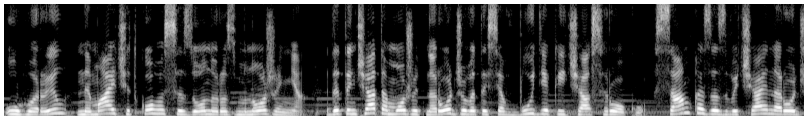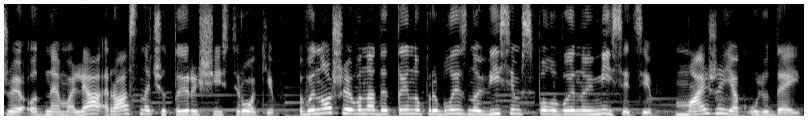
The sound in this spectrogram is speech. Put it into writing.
У горил немає чіткого сезону розмноження. Дитинчата можуть народжуватися в будь-який час року. Самка зазвичай народжує одне маля раз на 4-6 років. Виношує вона дитину приблизно 8,5 місяців, майже як у людей.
